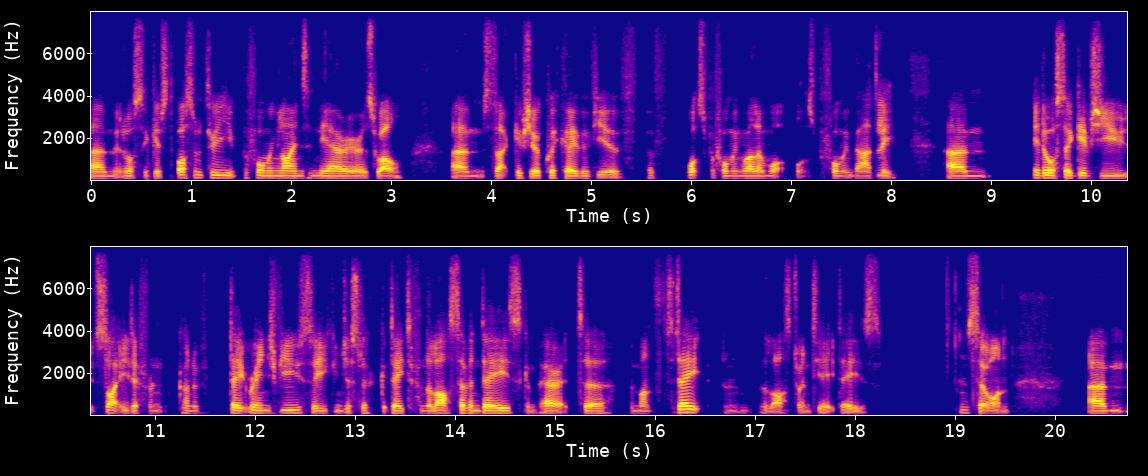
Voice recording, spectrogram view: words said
um, it also gives the bottom three performing lines in the area as well. Um, so that gives you a quick overview of, of what's performing well and what, what's performing badly. Um, it also gives you slightly different kind of date range views. So you can just look at data from the last seven days, compare it to the month to date and the last 28 days and so on. Um,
